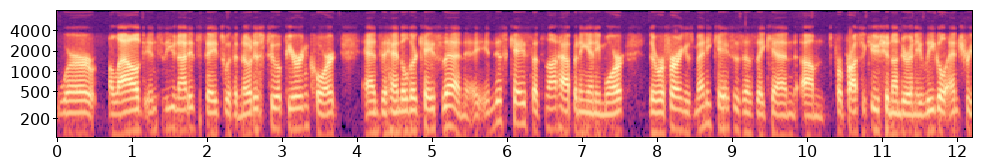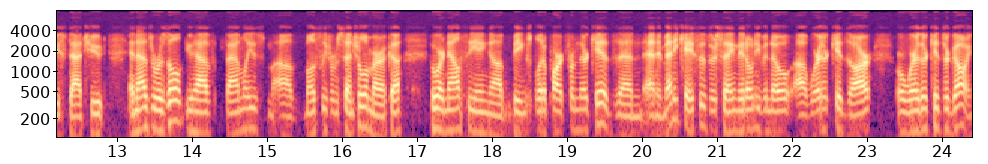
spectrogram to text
were allowed into the United States with a notice to appear in court and to handle their case then. In this case, that's not happening anymore. They're referring as many cases as they can um, for prosecution under an illegal entry statute. And as a result, you have families, uh, mostly from Central America, who are now seeing uh, being split apart from their kids. And, and in many cases, they're saying they don't even know uh, where their kids are or where their kids are going.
